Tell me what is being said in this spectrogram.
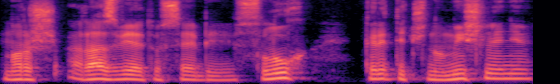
Moraš razvijeti u sebi sluh, kritično mišljenje, e,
